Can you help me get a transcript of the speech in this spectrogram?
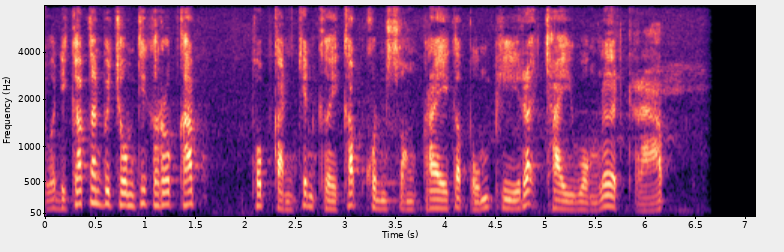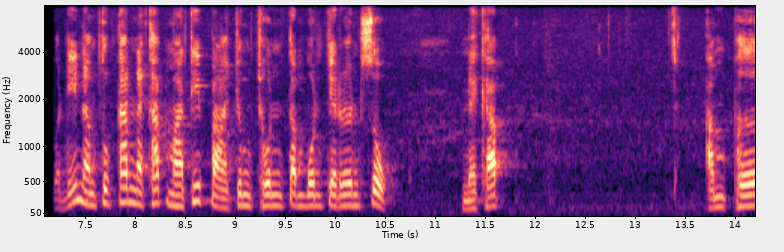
สวัสดีครับท่านผู้ชมที่เคารพครับ พบกันเช่นเคยครับคนสองไพรกับผมพีระชัยวงเลิศครับ วันนี้นำทุกท่านนะครับมาที่ป่าชุมชนตำบลเจริญสุขนะครับอำเภอ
